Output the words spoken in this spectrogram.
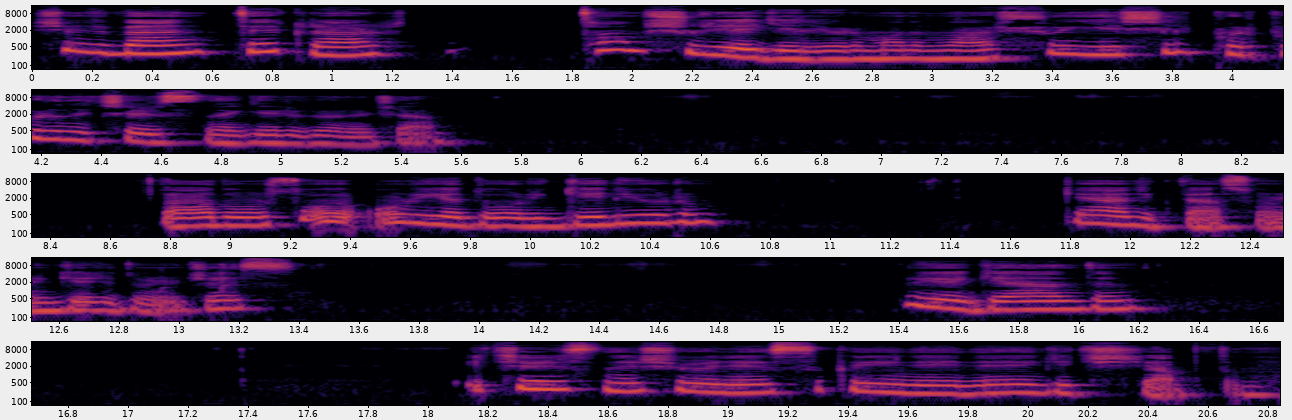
Şimdi ben tekrar tam şuraya geliyorum hanımlar. Şu yeşil pırpırın içerisine geri döneceğim. Daha doğrusu oraya doğru geliyorum. Geldikten sonra geri döneceğiz. Buraya geldim. İçerisine şöyle sık iğneyle geçiş yaptım.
